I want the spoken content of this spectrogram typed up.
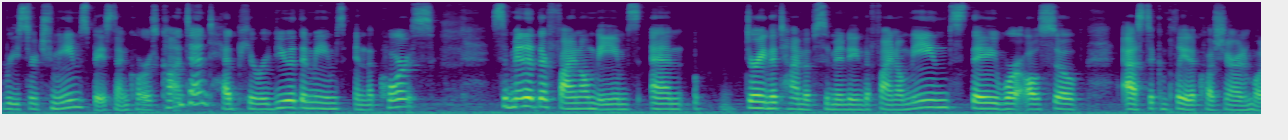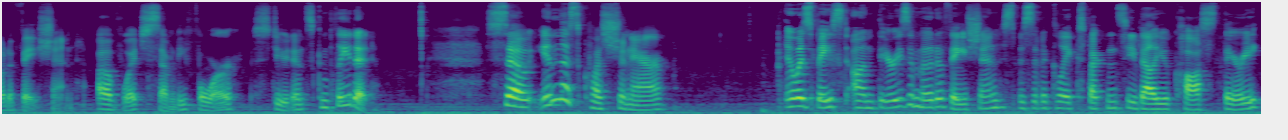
research memes based on course content, had peer review of the memes in the course, submitted their final memes, and during the time of submitting the final memes, they were also asked to complete a questionnaire on motivation, of which 74 students completed. So in this questionnaire, it was based on theories of motivation, specifically expectancy value cost theory.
